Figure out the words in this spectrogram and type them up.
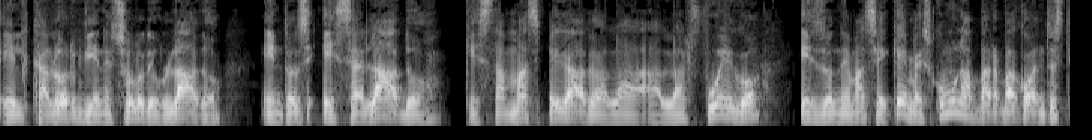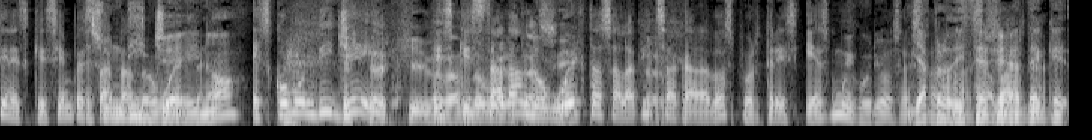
el calor viene solo de un lado. Entonces ese lado que está más pegado a la- al, al fuego es donde más se quema. Es como una barbacoa. Entonces tienes que siempre Es estar un dando DJ, vueltas. ¿no? Es como un DJ. Es que dando está dando vueltas, sí. vueltas a la pizza cada dos por tres. Y es muy curioso. Ya, esta- pero dices, fíjate parte. que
